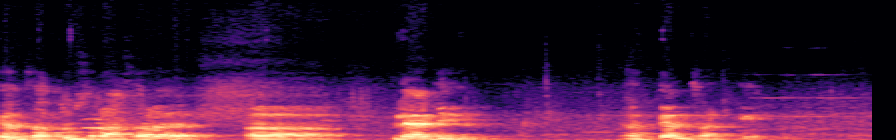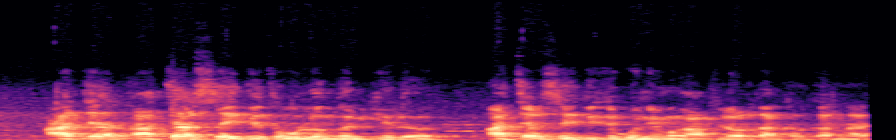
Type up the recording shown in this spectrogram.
त्यांचा दुसरा असा प्लॅन आहे. त्यांचा की आचार आचारसंहितेचं उल्लंघन केलं. आचारसंहितेचे गुन्हे मग आपल्यावर दाखल करणार.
